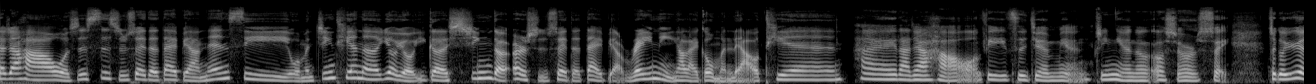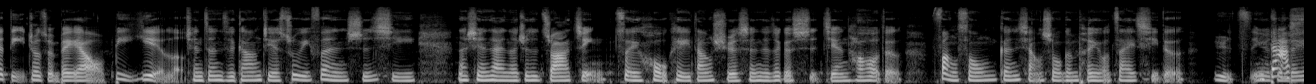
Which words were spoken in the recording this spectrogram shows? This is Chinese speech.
大家好，我是四十岁的代表 Nancy。我们今天呢又有一个新的二十岁的代表 Rainy 要来跟我们聊天。嗨，大家好，第一次见面。今年呢二十二岁，这个月底就准备要毕业了。前阵子刚结束一份实习，那现在呢就是抓紧最后可以当学生的这个时间，好好的放松跟享受跟朋友在一起的日子。因为大四，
